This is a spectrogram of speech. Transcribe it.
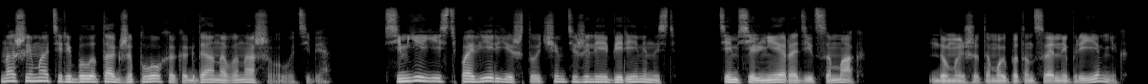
«Нашей матери было так же плохо, когда она вынашивала тебя. В семье есть поверье, что чем тяжелее беременность, тем сильнее родится маг. Думаешь, это мой потенциальный преемник?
